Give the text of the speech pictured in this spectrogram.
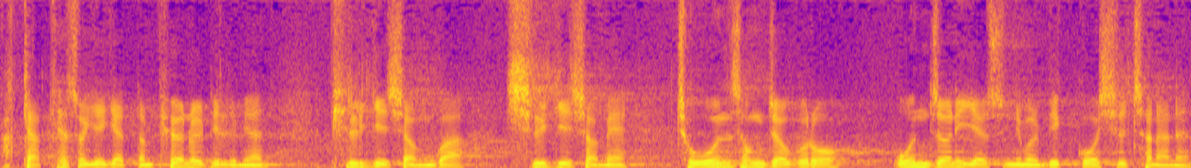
아까 계속 얘기했던 표현을 빌리면 필기시험과 실기시험에 좋은 성적으로 온전히 예수님을 믿고 실천하는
